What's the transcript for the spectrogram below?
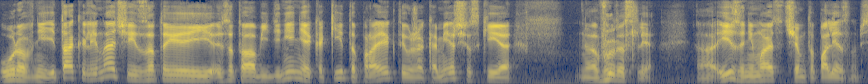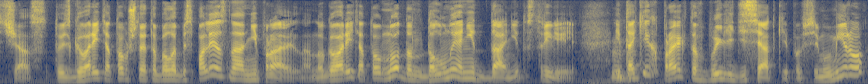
уровне. И так или иначе из, этой, из этого объединения какие-то проекты уже коммерческие э, выросли э, и занимаются чем-то полезным сейчас. То есть говорить о том, что это было бесполезно, неправильно. Но говорить о том, но до, до Луны они, да, не дострелили. И таких проектов были десятки по всему миру.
